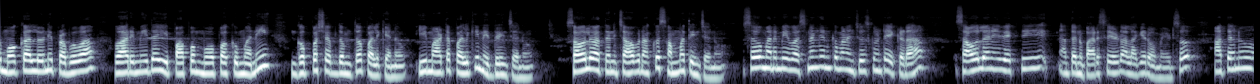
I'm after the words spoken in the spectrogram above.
మోకాల్లోని ప్రభువ వారి మీద ఈ పాపం మోపకుమని గొప్ప శబ్దంతో పలికెను. ఈ మాట పలికి నిద్రించను. సౌలు అతని చావునకు సమ్మతించను. సో మనం ఈ వచనం కనుక మనం చూసుకుంటే ఇక్కడ సౌలు అనే వ్యక్తి అతను పరిసేయుడు అలాగే రోమేడ్. సో అతను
